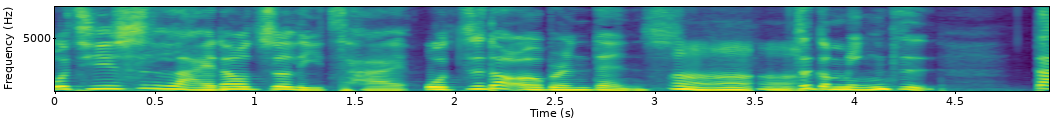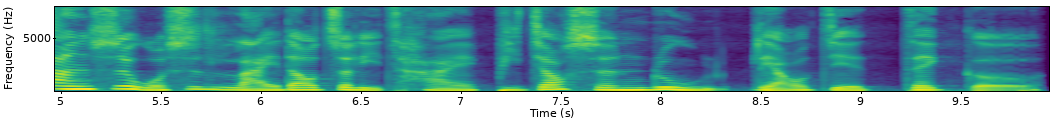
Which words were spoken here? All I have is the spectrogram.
我其实是来到这里才我知道 Urban Dance，嗯嗯嗯，这个名字，但是我是来到这里才比较深入了解这个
